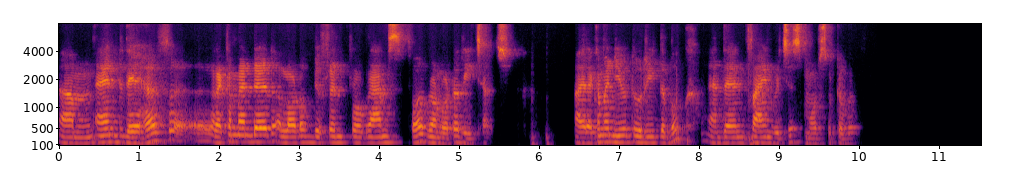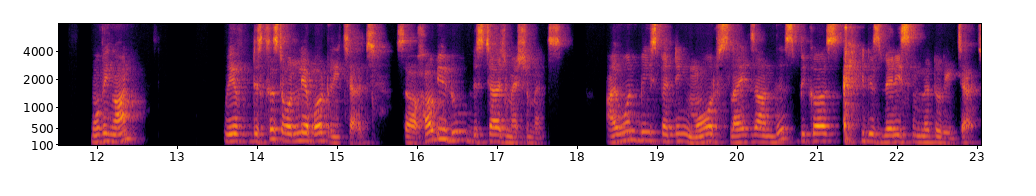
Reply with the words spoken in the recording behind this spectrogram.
Um, and they have uh, recommended a lot of different programs for groundwater recharge. I recommend you to read the book and then find which is more suitable. Moving on, we have discussed only about recharge. So how do you do discharge measurements? I won't be spending more slides on this because it is very similar to recharge.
